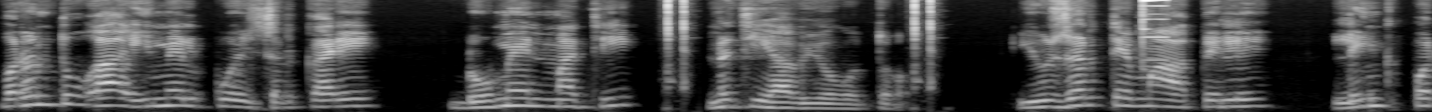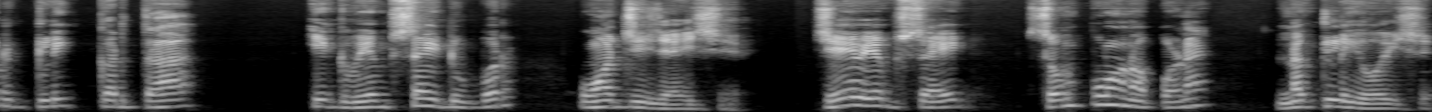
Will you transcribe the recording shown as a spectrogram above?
પરંતુ આ ઈમેલ કોઈ સરકારી ડોમેનમાંથી નથી આવ્યો હતો. યુઝર તેમાં આપેલી લિંક પર ક્લિક કરતા એક વેબસાઇટ ઉપર પહોંચી જાય છે. જે વેબસાઇટ સંપૂર્ણપણે નકલી હોય છે.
